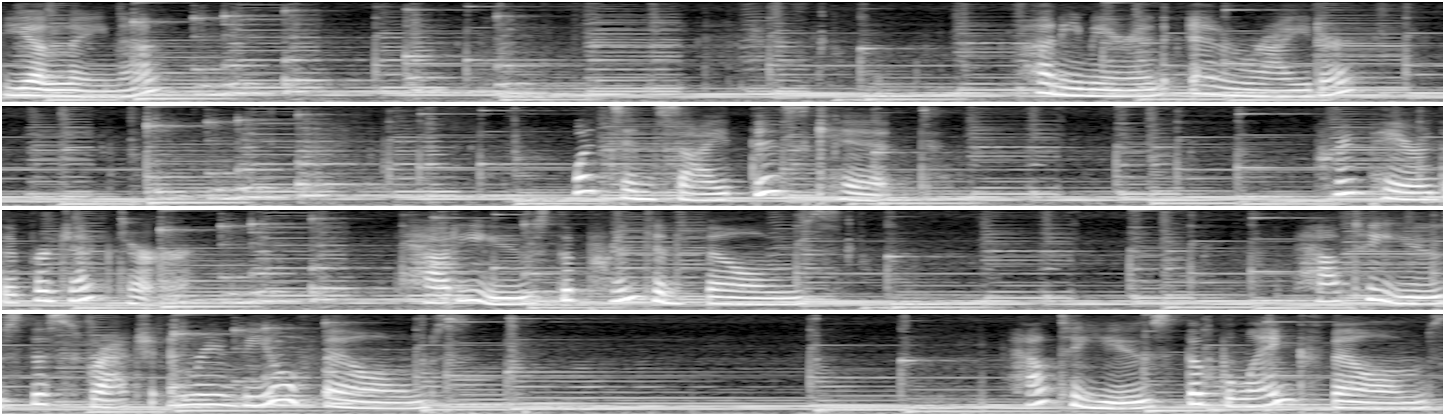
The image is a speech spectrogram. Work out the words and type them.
Yelena, Honeymaren and Ryder. What's inside this kit? Prepare the projector. How to use the printed films. How to use the scratch and reveal films. How to use the blank films.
